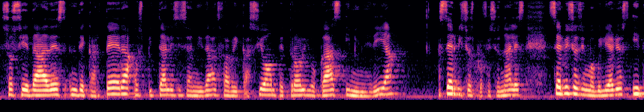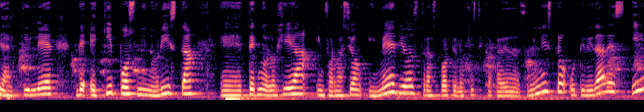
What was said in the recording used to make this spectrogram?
sociedades de cartera, hospitales y sanidad, fabricación, petróleo, gas y minería servicios profesionales, servicios inmobiliarios y de alquiler de equipos minorista, eh, tecnología, información y medios, transporte, logística, cadena de suministro, utilidades y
